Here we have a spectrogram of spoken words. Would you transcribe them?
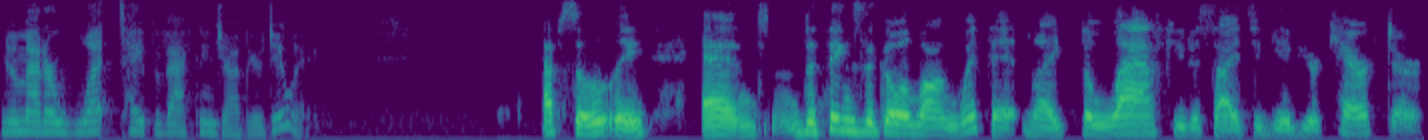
no matter what type of acting job you're doing. Absolutely. And the things that go along with it, like the laugh you decide to give your character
